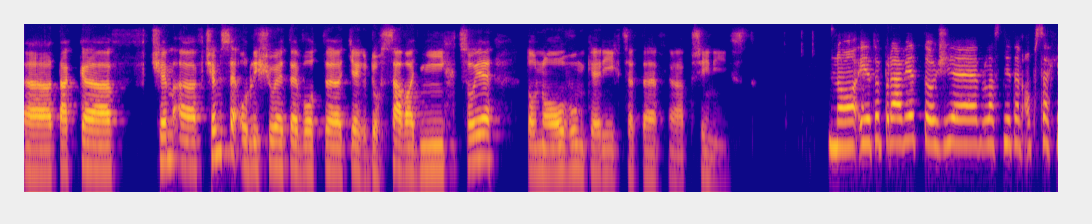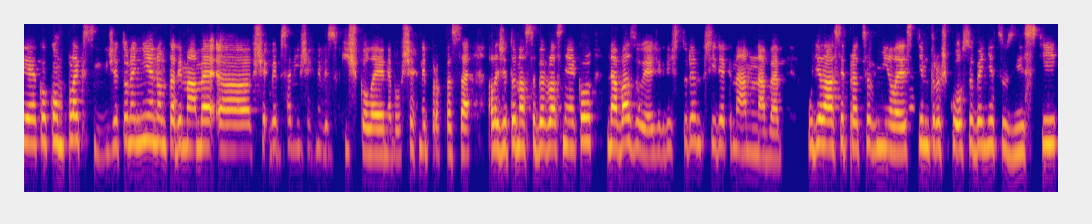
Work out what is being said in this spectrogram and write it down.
eh, tak eh, v čem, v čem se odlišujete od těch dosavadních? Co je to novum, který chcete přinést? No, je to právě to, že vlastně ten obsah je jako komplexní, že to není jenom tady máme uh, vše, vypsané všechny vysoké školy nebo všechny profese, ale že to na sebe vlastně jako navazuje, že když student přijde k nám na web, udělá si pracovní list, tím trošku o sobě něco zjistí.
